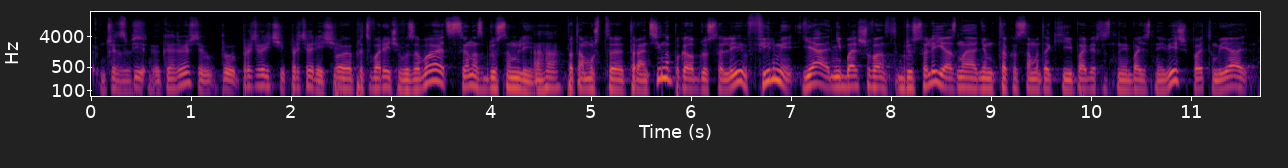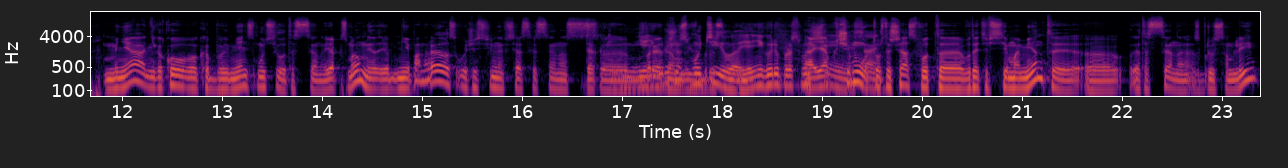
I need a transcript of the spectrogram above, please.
Контроверсия, Контроверсия противоречие, противоречие. Противоречие вызывает сцена с Брюсом Ли. Ага. Потому что Тарантино показал Брюса Ли в фильме. Я небольшой фан Брюса Ли, я знаю о нем такой, самые такие поверхностные, базисные вещи, поэтому я, меня никакого, как бы, меня не смутила эта сцена. Я посмотрел, мне, мне понравилась очень сильно вся сцена с так, э, Я не говорю, что смутила, я не говорю про смущение. А я почему? Сань. То, что сейчас вот, э, вот эти все моменты, э, эта сцена с Брюсом Ли,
